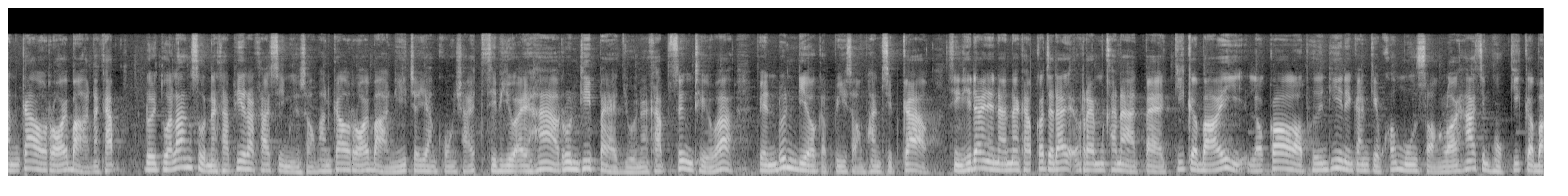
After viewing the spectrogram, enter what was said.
42,900 บาทนะครับ โดยตัวล่างสุดนะครับที่ราคา 42,900 บาทนี้จะยังคงใช้ CPU i5 รุ่นที่ 8 อยู่นะครับ ซึ่งถือว่าเป็นรุ่นเดียวกับปี 2019 สิ่งที่ได้ในนั้นนะครับก็จะได้แรมขนาด8 g b แล้วก็พื้นที่ในการเก็บข้อมูล 256 g b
